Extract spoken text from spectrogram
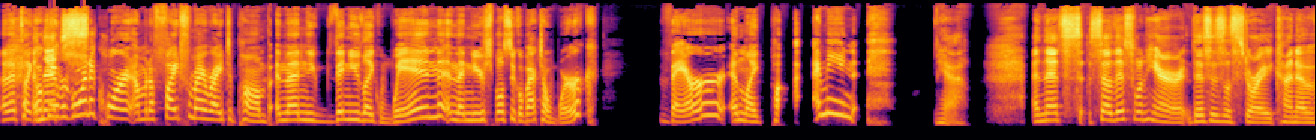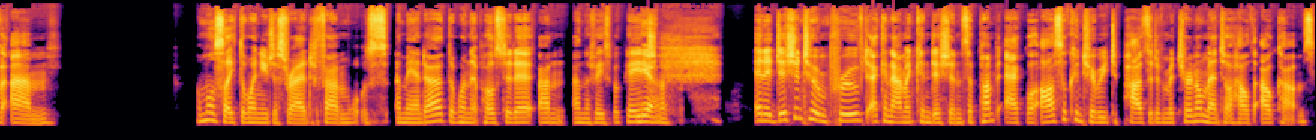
And it's like, And okay, we're going to court. I'm going to fight for my right to pump, and then you then you like win, and then you're supposed to go back to work there and like, pu- I mean, Yeah. And that's so this one here, this is a story kind of um almost like the one you just read from what was Amanda, the one that posted it on on the Facebook page. yeah, In addition to improved economic conditions, the Pump Act will also contribute to positive maternal mental health outcomes.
